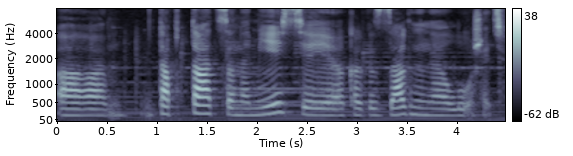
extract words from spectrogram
э, топтаться на месте, как загнанная лошадь.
